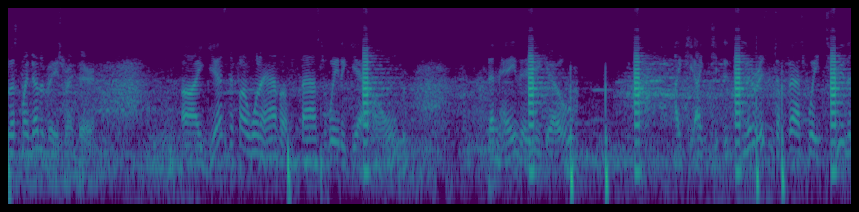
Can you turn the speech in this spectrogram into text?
that's my nether base right there. I guess if I want to have a fast way to get home, then hey, there you go. I, I, there isn't a fast way to the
